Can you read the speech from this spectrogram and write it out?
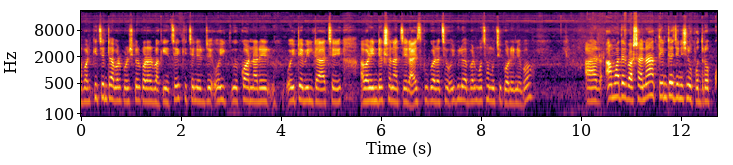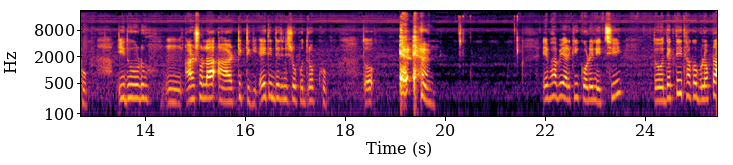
আবার কিচেনটা আবার পরিষ্কার করার বাকি আছে। কিচেনের যে ওই কর্নারের ওই টেবিলটা আছে, আবার ইন্ডাকশান আছে রাইস কুকার আছে, ওইগুলো আবার মোছামুছি করে নেব। আর আমাদের বাসায় না তিনটে জিনিসের উপদ্রব খুব। ইঁদুর আরশোলা আর টিকটিকি, এই তিনটে জিনিসের উপদ্রব খুব। তো এভাবে আর কি করে নিচ্ছি। তো দেখতেই থাকো, ব্লগটা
